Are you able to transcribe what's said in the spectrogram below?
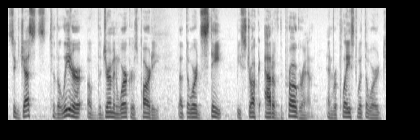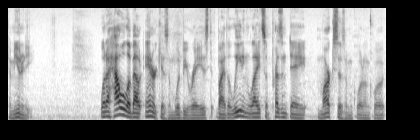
suggests to the leader of the German Workers' Party that the word state be struck out of the program and replaced with the word community. What a howl about anarchism would be raised by the leading lights of present day Marxism, quote unquote,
